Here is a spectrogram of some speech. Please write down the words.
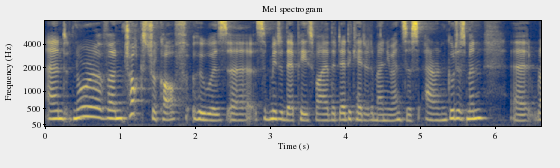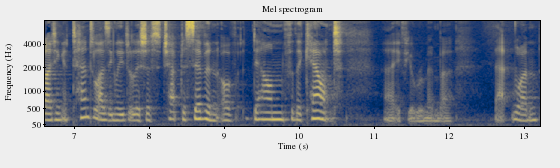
and Nora von Chokstrakov, who was uh, submitted their piece via the dedicated amanuensis Aaron Goodisman, uh, writing a tantalizingly delicious chapter 7 of Down for the Count, uh, if you remember that one.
